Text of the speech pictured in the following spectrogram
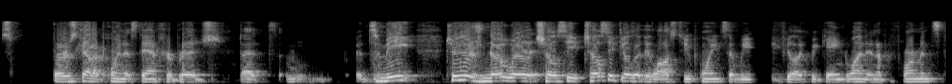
Spurs got a point at Stamford Bridge. That to me, to me, there's no way that Chelsea Chelsea feels like they lost two points and we feel like we gained one in a performance.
